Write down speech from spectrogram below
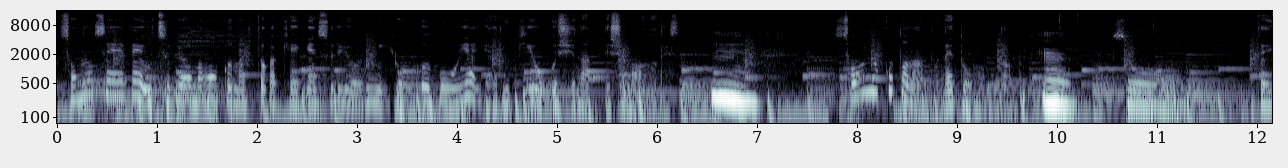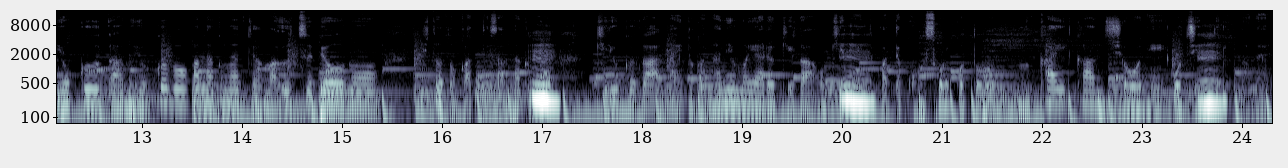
そのせいでうつ病の多くの人が経験するように欲望ややる気を失ってしまうのです。うん。そういうことなんだねと思った。うん。そで欲あの欲望がなくなっちゃう、まあ、うつ病の人とかってさなんかこう、ううん。気力がないとか何もやる気が起きないとかって、こうそういうことを無快感症に陥ってるんだね、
